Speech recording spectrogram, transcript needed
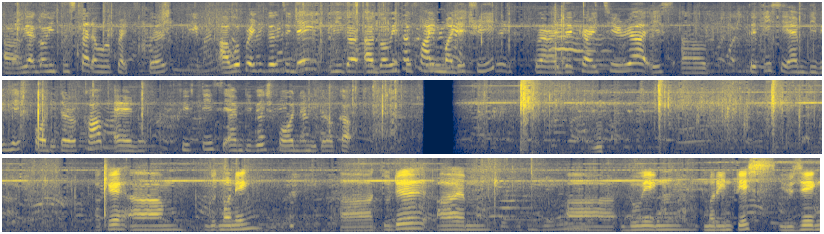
Uh, we are going to start our practical. Our practical today, we go- are going to find mother tree, where the criteria is uh, 30 cm DBH for literal cup and 50 cm DBH for non-literal cup. Okay, um, good morning. Uh, today I'm uh, doing merintis using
